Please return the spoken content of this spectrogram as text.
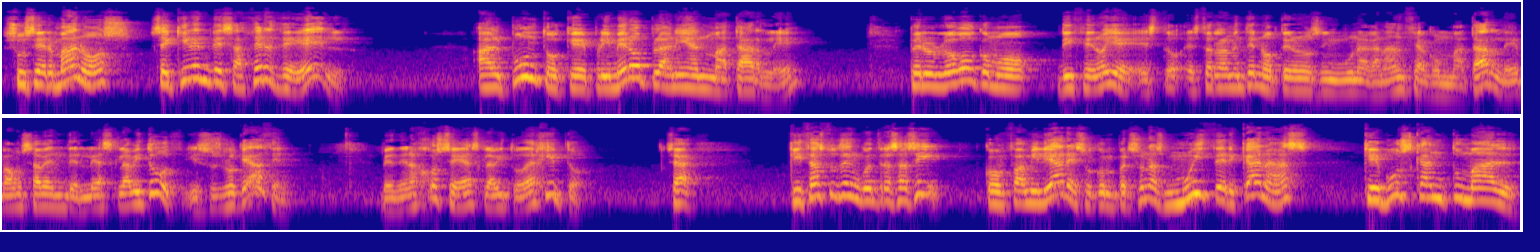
sus hermanos se quieren deshacer de él, al punto que primero planean matarle, pero luego como dicen, oye, esto, esto realmente no tenemos ninguna ganancia con matarle, vamos a venderle a esclavitud, y eso es lo que hacen. Venden a José a esclavitud de Egipto. O sea, quizás tú te encuentras así, con familiares o con personas muy cercanas que buscan tu mal,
